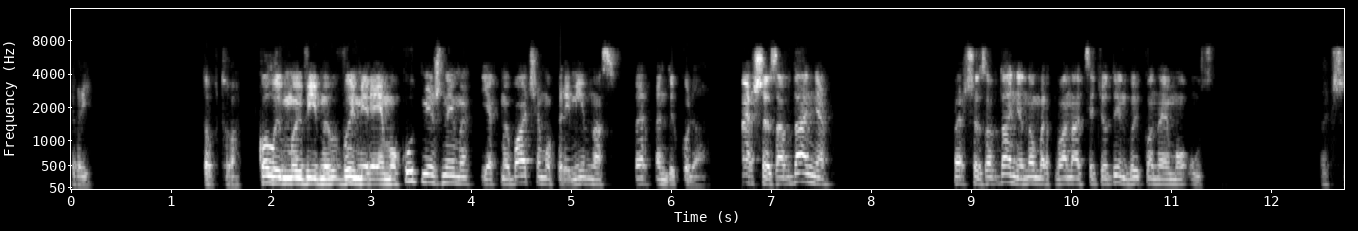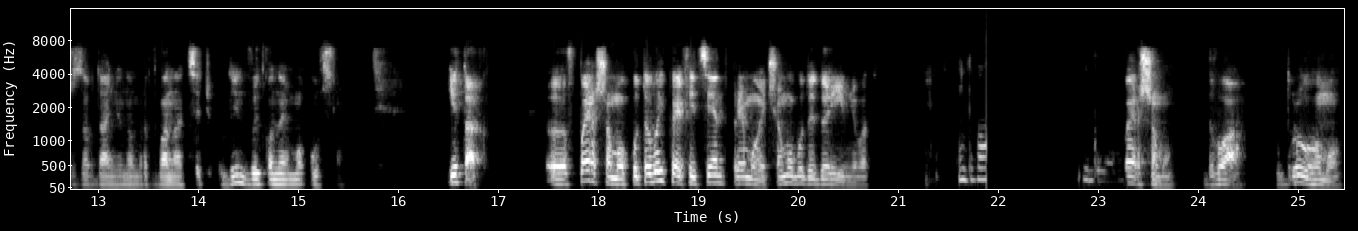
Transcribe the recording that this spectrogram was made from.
три. Тобто, коли ми виміряємо кут між ними, як ми бачимо, прямі в нас перпендикулярні. Перше завдання. Перше завдання номер 12.1 виконаємо усно. Перше завдання номер 12.1 виконаємо усно. І так, е, в першому кутовий коефіцієнт прямої чому буде дорівнювати? 2. В першому 2, в другому,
